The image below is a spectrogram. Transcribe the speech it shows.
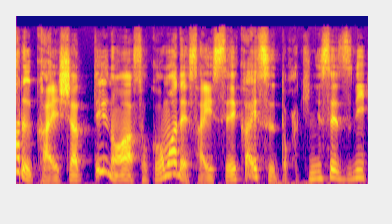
ある会社っていうのは、そこまで再生回数とか気にせずに、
